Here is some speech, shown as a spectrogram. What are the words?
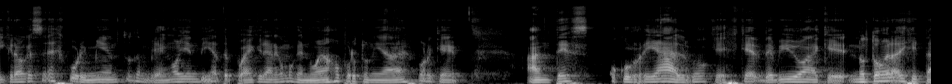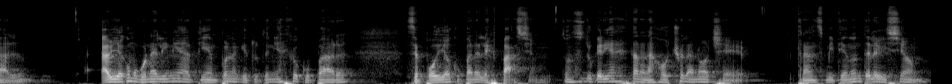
y, creo que ese descubrimiento también hoy en día te puede crear como que nuevas oportunidades porque antes ocurría algo que es que debido a que no todo era digital, había como una línea de tiempo en la que tú tenías que ocupar, se podía ocupar el espacio. Entonces tú querías estar a las 8 de la noche transmitiendo en televisión.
